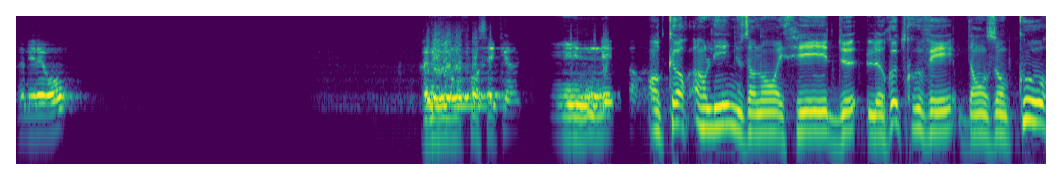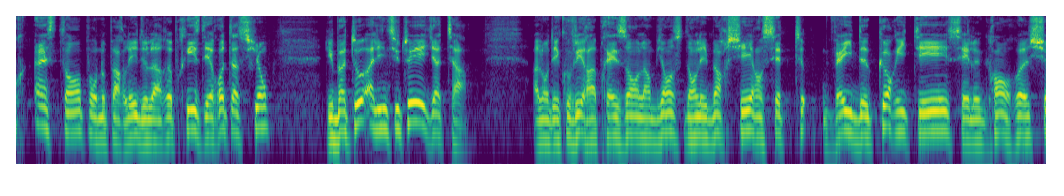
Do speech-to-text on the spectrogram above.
René Léon Encore en ligne. Nous allons essayer de le retrouver dans un court instant pour nous parler de la reprise des rotations du bateau Aline Sitoé Yata. Allons découvrir à présent l'ambiance dans les marchés en cette veille de corité. C'est le grand rush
